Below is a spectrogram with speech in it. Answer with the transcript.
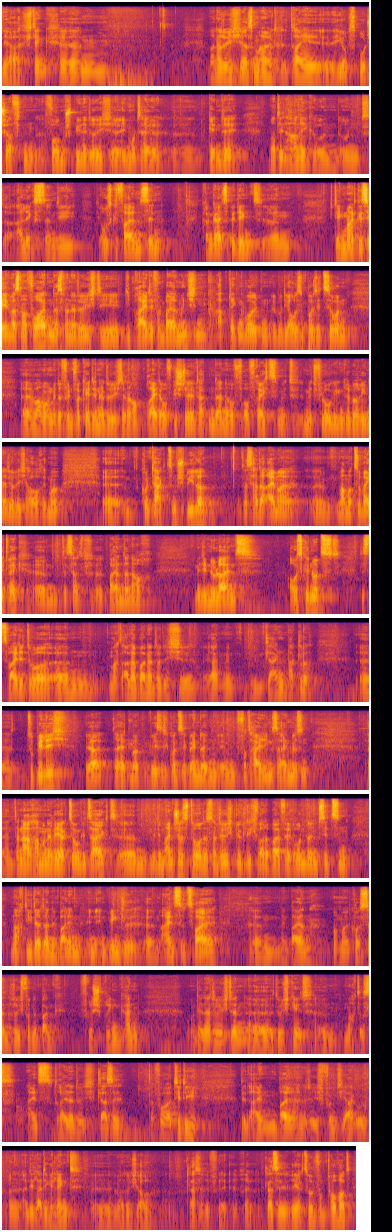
Ja, ich denke, ähm, waren natürlich erstmal drei Hiobsbotschaften vor dem Spiel natürlich äh, im Hotel. Äh, Gente, Martin Harnik und, und Alex, dann die, die ausgefallen sind, krankheitsbedingt. Ähm, ich denke, man hat gesehen, was wir vorhatten, dass wir natürlich die, die Breite von Bayern München abdecken wollten über die Außenposition. Äh, waren wir mit der Fünferkette natürlich dann auch breit aufgestellt, hatten dann auf, auf rechts mit, mit Flo gegen Ribéry natürlich auch immer äh, Kontakt zum Spieler. Das hat er einmal, äh, waren wir zu weit weg. Ähm, das hat Bayern dann auch mit dem 0-1 ausgenutzt. Das zweite Tor ähm, macht Alaba natürlich äh, ja, mit, mit, einem kleinen Wackler äh, zu billig. Ja, da hätte man wesentlich konsequenter im, im Verteidigen sein müssen. Ähm, danach haben wir eine Reaktion gezeigt ähm, mit dem Anschlusstor, das natürlich glücklich war. Der Ball fällt runter im Sitzen, macht Dieter dann den Ball in, in, in Winkel ähm, 1 zu 2. Ähm, wenn Bayern nochmal Costa natürlich von der Bank frisch springen kann und der natürlich dann äh, durchgeht, ähm, macht das 1 zu 3 natürlich klasse. Davor hat Titi den einen Ball natürlich von Thiago an, die Latte gelenkt, äh, war natürlich auch eine klasse, klasse Reaktion vom Torwart.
